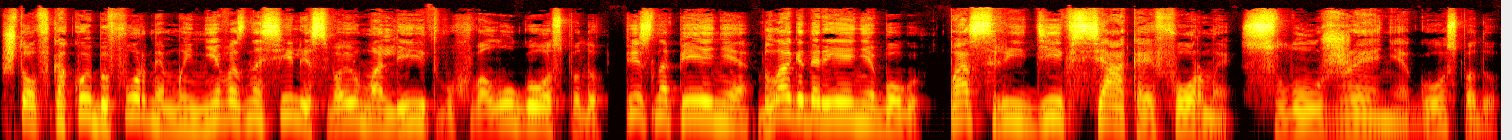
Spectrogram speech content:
что в какой бы форме мы не возносили свою молитву, хвалу Господу, песнопение, благодарение Богу, посреди всякой формы служения Господу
